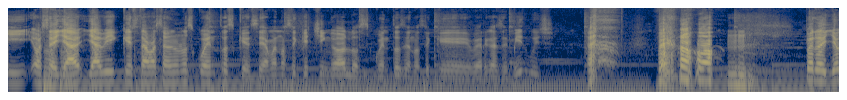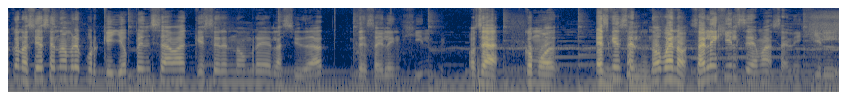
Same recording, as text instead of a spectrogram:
Y, o sea, ya, ya vi que está basado en unos cuentos que se llaman no sé qué chingados los cuentos de no sé qué vergas de Midwich. pero, Mm. pero yo conocía ese nombre porque yo pensaba que ese era el nombre de la ciudad de Silent Hill, güey. O sea, como. Es que en No, bueno, Silent Hill se llama Silent Hill.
